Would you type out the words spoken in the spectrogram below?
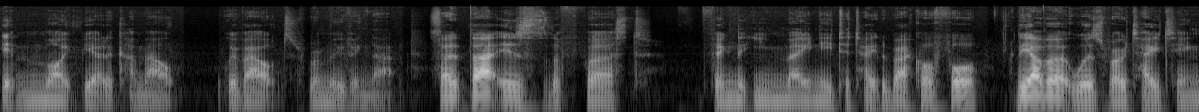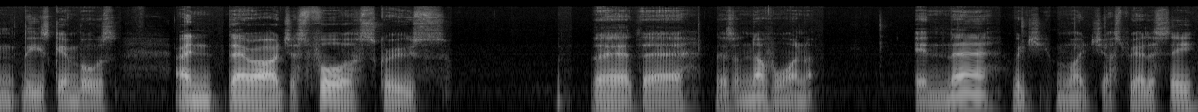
It might be able to come out without removing that. So that is the first thing that you may need to take the back off for. The other was rotating these gimbals and there are just four screws there, there. There's another one in there, which you might just be able to see.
